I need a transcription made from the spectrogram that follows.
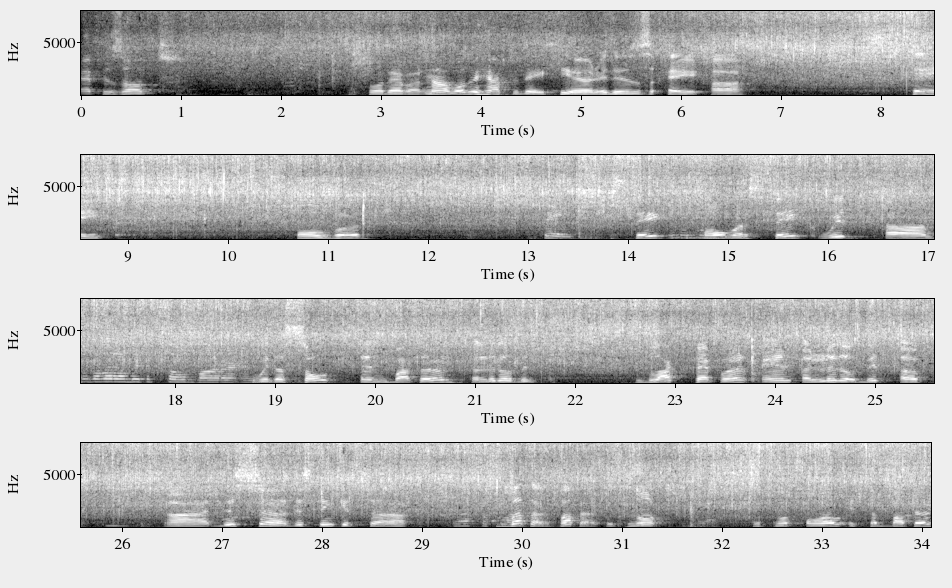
episode whatever now what we have today here it is a uh, steak over Steak. steak over steak with um, With a little bit of salt, butter, and with the salt and butter a little bit black pepper and a little bit of uh, this uh, this thing is butter butter. It's not it's not oil it's a butter.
